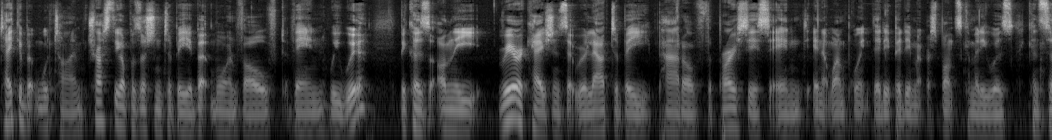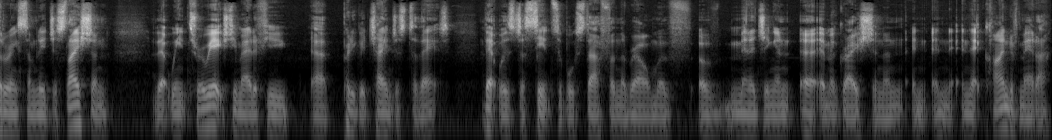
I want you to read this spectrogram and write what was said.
take a bit more time, trust the opposition to be a bit more involved than we were, because on the rare occasions that we're allowed to be part of the process, and, and at one point that Epidemic Response Committee was considering some legislation that went through, we actually made a few uh, pretty good changes to that. That was just sensible stuff in the realm of, of managing an, uh, immigration and, and, and, and that kind of matter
